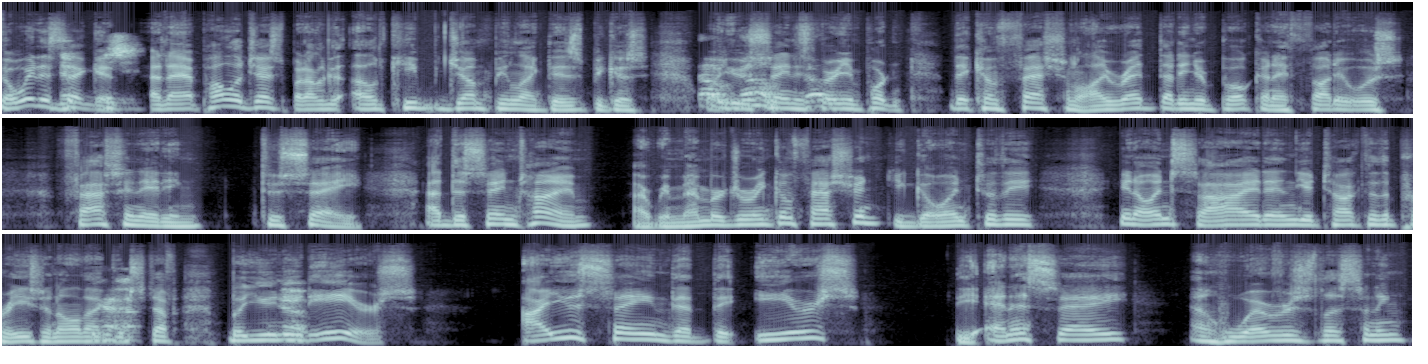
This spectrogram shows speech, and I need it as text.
No, wait a second. And I apologize, but I'll, I'll keep jumping like this because what you're no, saying no. is very important. The confessional. I read that in your book and I thought it was fascinating to say. At the same time, I remember during confession, you go into the, you know, inside and you talk to the priest and all that yeah. good stuff, but you need ears. Are you saying that the ears, the NSA, and whoever's listening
